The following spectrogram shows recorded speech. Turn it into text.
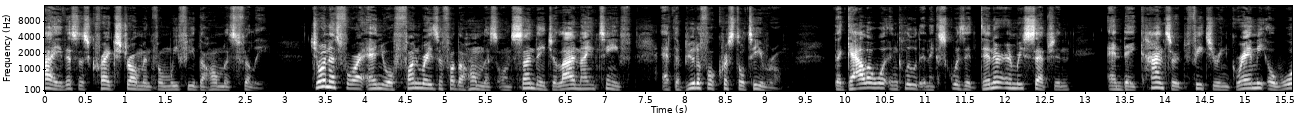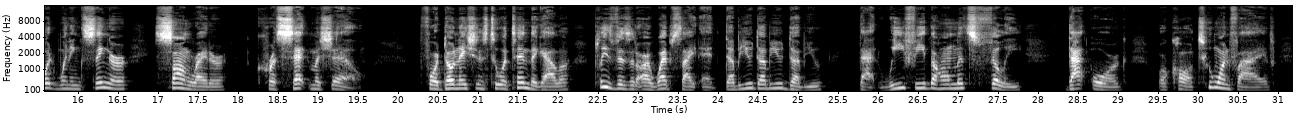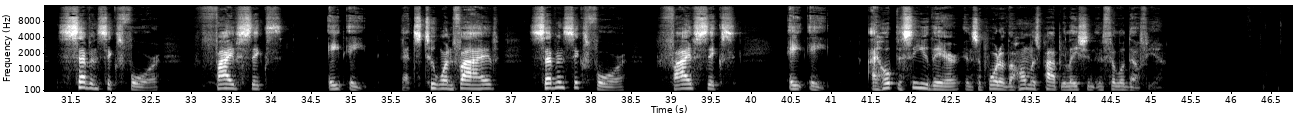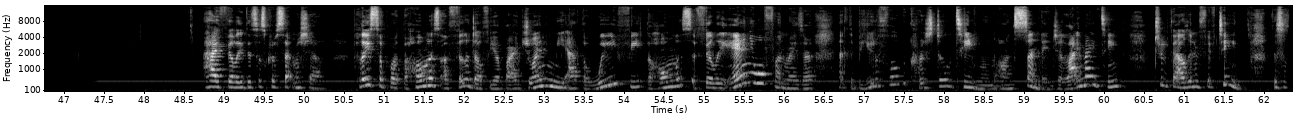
Hi, this is Craig Stroman from We Feed the Homeless Philly. Join us for our annual fundraiser for the homeless on Sunday, July 19th at the beautiful Crystal Tea Room. The gala will include an exquisite dinner and reception and a concert featuring Grammy award winning singer songwriter Chrisette Michele. For donations to attend the gala, please visit our website at www.wefeedthehomelessphilly.org or call 215 764 5688. That's 215 764 5688. I hope to see you there in support of the homeless population in Philadelphia. Hi, Philly. This is Chrisette Michele. Please support the homeless of Philadelphia by joining me at the We Feed the Homeless Philly annual fundraiser at the beautiful Crystal Tea Room on Sunday, July 19th, 2015. This is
